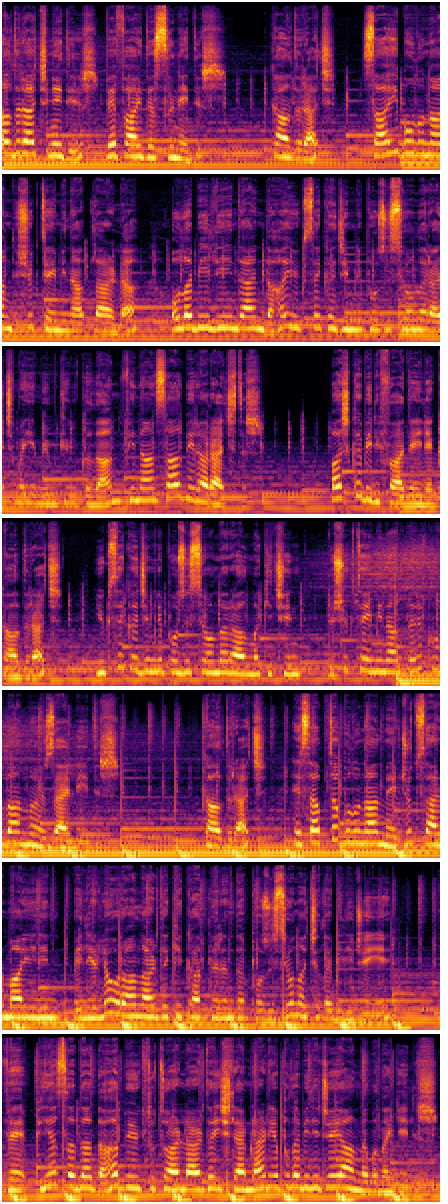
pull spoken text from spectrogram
Kaldıraç nedir ve faydası nedir? Kaldıraç, sahip olunan düşük teminatlarla olabildiğinden daha yüksek hacimli pozisyonlar açmayı mümkün kılan finansal bir araçtır. Başka bir ifadeyle kaldıraç, yüksek hacimli pozisyonlar almak için düşük teminatları kullanma özelliğidir. Kaldıraç, hesapta bulunan mevcut sermayenin belirli oranlardaki katlarında pozisyon açılabileceği ve piyasada daha büyük tutarlarda işlemler yapılabileceği anlamına gelir.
